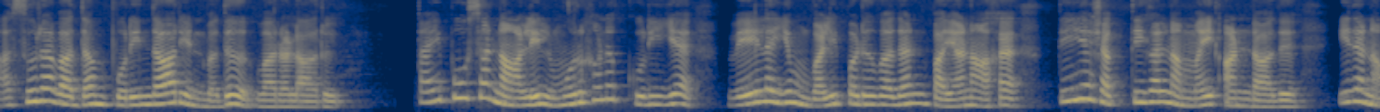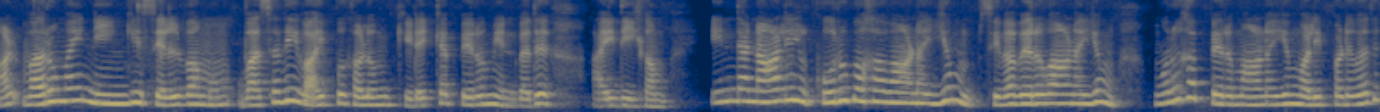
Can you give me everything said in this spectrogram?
அசுரவதம் புரிந்தார் என்பது வரலாறு. தைப்பூச நாளில் முருகனுக்குரிய வேலையும் வழிபடுவதன் பயனாக தீய சக்திகள் நம்மை அண்டாது. இதனால் வறுமை நீங்கி செல்வமும் வசதி வாய்ப்புகளும் கிடைக்கப் பெறும் என்பது ஐதீகம். இந்த நாளில் குரு பகவானையும் சிவபெருமானையும் முருகப்பெருமானையும் வழிபடுவது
